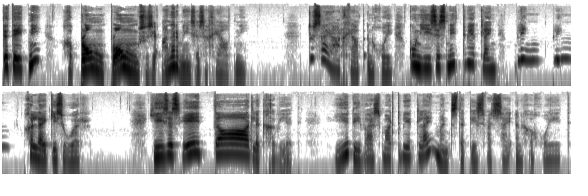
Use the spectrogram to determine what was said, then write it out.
dit het nie geplong plong soos die ander mense se geld nie. Toe sy haar geld ingooi, kon Jesus net twee klein pling pling geluitjies hoor. Jesus het dadelik geweet hierdie was maar twee klein muntstukkies wat sy ingegooi het.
